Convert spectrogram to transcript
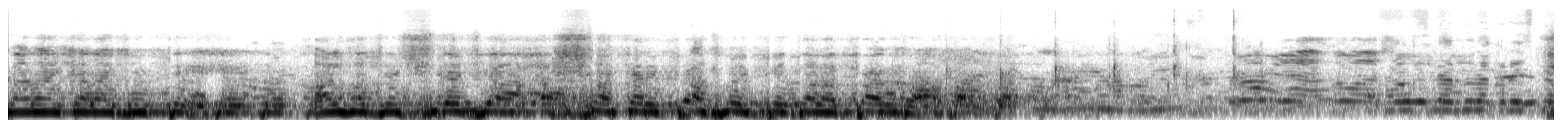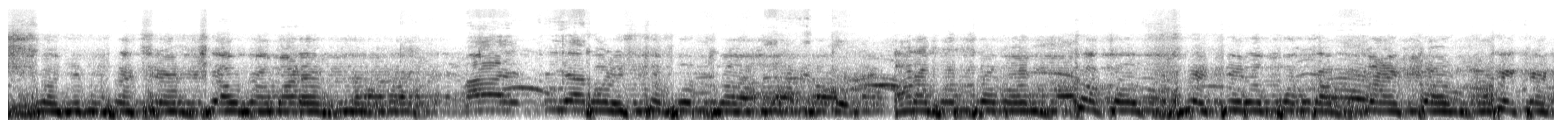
কানায় কানায় ভর্তি আলহাজ সিরাজিয়া সরকারি প্রাথমিক বিদ্যালয় প্রাঙ্গণ। শহীদ প্রেসিডেন্ট জিয়াউর রহমানের কনিষ্ঠ পুত্র আরাফত রহমান ককল স্মৃতির উপকাপ night cricket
